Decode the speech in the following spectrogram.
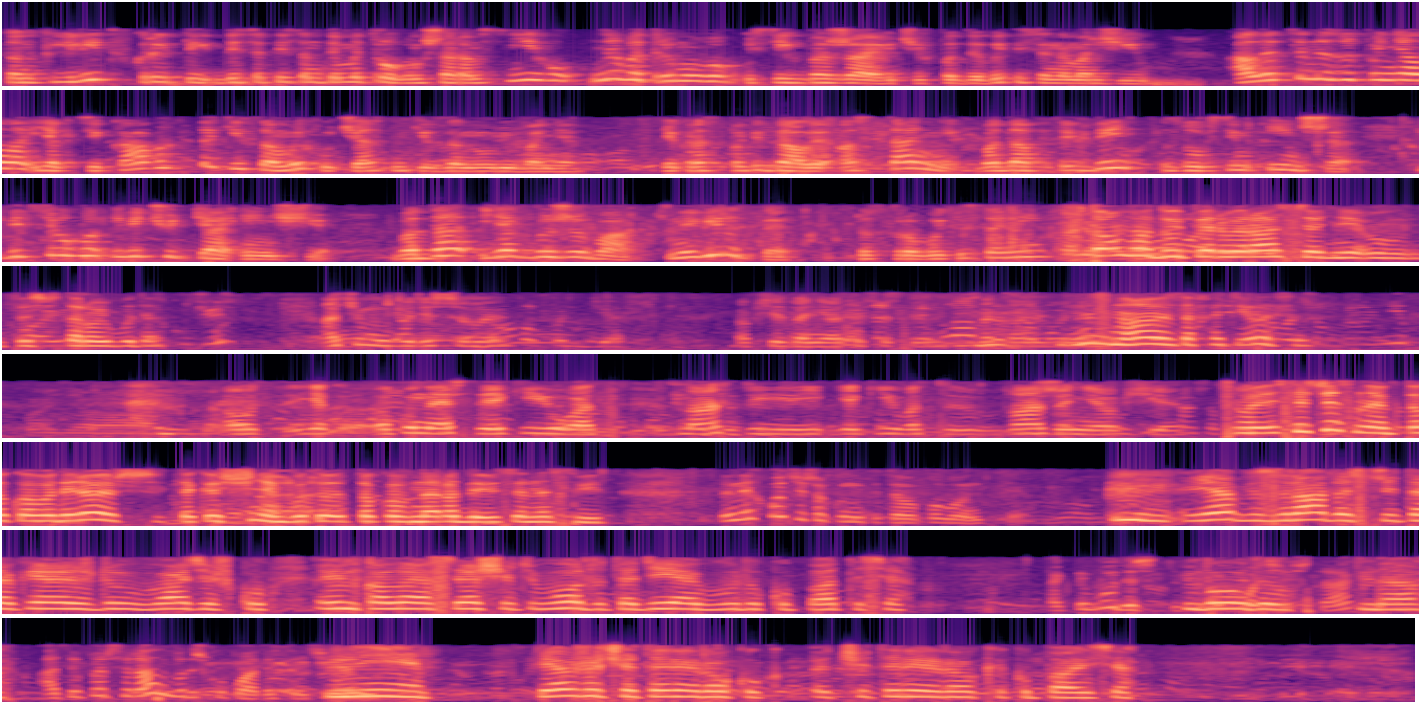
Тонкий лід, вкритий 10-сантиметровим шаром снігу, не витримував усіх бажаючих подивитися на маржів. Але це не зупиняло як цікавих, так і самих учасників занурювання. Як розповідали останні, вода в цей день зовсім інша. Від цього і відчуття інші. Вода якби жива. Не вірите? То спробуйте самі. В том году первый раз, сегодня, м, то есть второй будет. А чому вирішили вообще зайнятися цим Не знаю, захотелось. А от як окунешся, який у вас настрій, які у вас враження вообще? Ой, если честно, як только выныряешь, такое ощущение, как будто только народився на світ. Ти не хочеш окунутися в ополонці? Я без радості таке жду батюшку. Він коли освячить воду, тоді я буду купатися. Так ти будеш, ти Буду. хочеш, так? Да. А ти перший раз будеш купатися? Чи Ні. Я вже 4 роки, 4 роки купаюся.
